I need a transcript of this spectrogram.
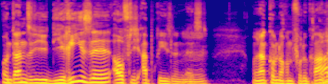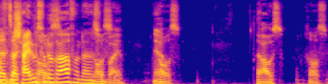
und dann so die, die Riesel auf dich abrieseln lässt. Und dann kommt noch ein Fotograf, Mhm. Und dann ein Scheidungsfotograf und dann ist raus vorbei. Raus. Raus. Raus.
